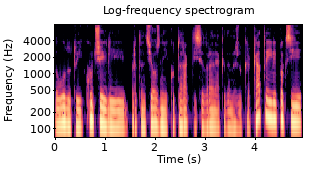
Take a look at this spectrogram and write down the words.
лудото и куче или претенциозни и котаракти се вре някъде между краката или пък си,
